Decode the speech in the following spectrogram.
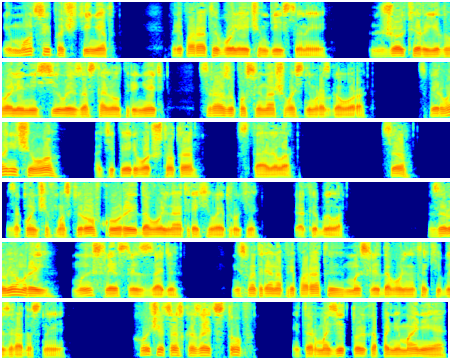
эмоций почти нет. Препараты более чем действенные. Джокер едва ли не силой заставил принять сразу после нашего с ним разговора. Сперва ничего, а теперь вот что-то вставило. Все, закончив маскировку, Рэй довольно отряхивает руки, как и было. За рулем Рэй, мы слезли сзади. Несмотря на препараты, мысли довольно-таки безрадостные. Хочется сказать «стоп», и тормозит только понимание,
